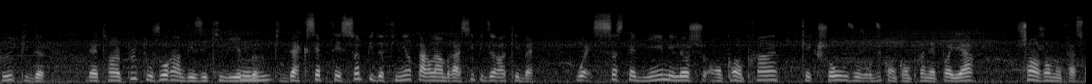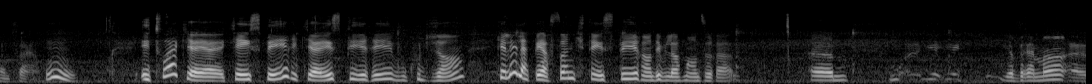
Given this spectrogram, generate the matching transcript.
peu, puis d'être un peu toujours en déséquilibre, Mhm. puis d'accepter ça, puis de finir par l'embrasser, puis dire, OK, ben ouais, ça c'était bien, mais là, on comprend quelque chose aujourd'hui qu'on ne comprenait pas hier. Changeons nos façons de faire. Hmm. Et toi qui, a- qui inspire et qui a inspiré beaucoup de gens, quelle est la personne qui t'inspire en développement durable? Euh, il y a- vraiment euh,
